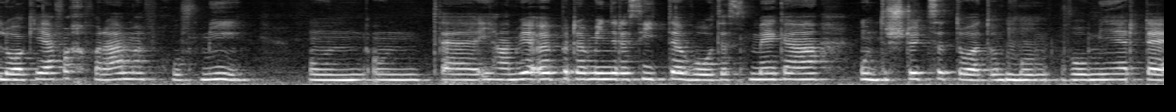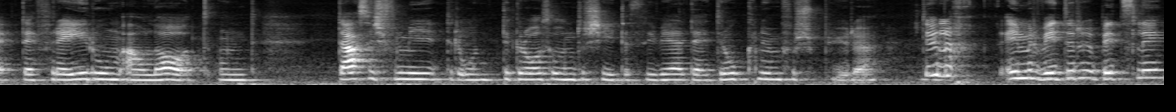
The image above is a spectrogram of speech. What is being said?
schaue ich einfach vor allem einfach auf mich. Und, und äh, ich habe wie jemanden an meiner Seite, der das mega unterstützen tut und Mhm. wo, wo mir den, den Freiraum auch lässt. Und das ist für mich der, der grosse Unterschied, dass ich wie den Druck nicht mehr verspüre. Natürlich immer wieder ein bisschen,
